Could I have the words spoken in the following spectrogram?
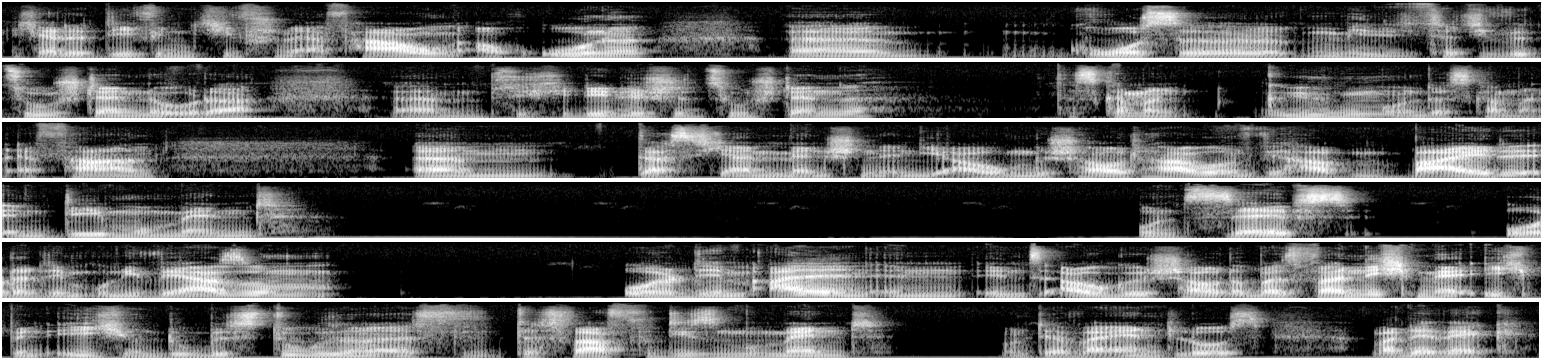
Ich hatte definitiv schon Erfahrung, auch ohne äh, große meditative Zustände oder ähm, psychedelische Zustände. Das kann man üben und das kann man erfahren, ähm, dass ich einem Menschen in die Augen geschaut habe und wir haben beide in dem Moment uns selbst oder dem Universum oder dem Allen in, ins Auge geschaut, aber es war nicht mehr ich bin ich und du bist du, sondern es, das war für diesen Moment, und der war endlos, war der weg.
